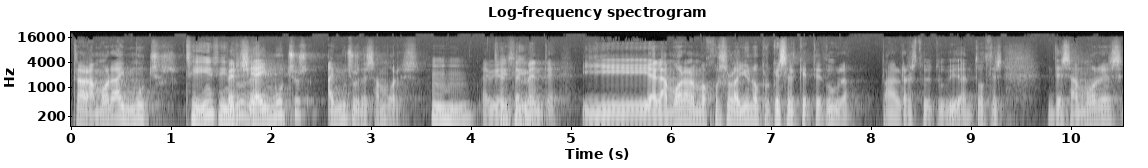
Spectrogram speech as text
Claro, amor hay muchos. Sí, sin Pero si hay muchos, hay muchos desamores, evidentemente. Y el amor a lo mejor solo hay uno porque es el que te dura para el resto de tu vida. Entonces, desamores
